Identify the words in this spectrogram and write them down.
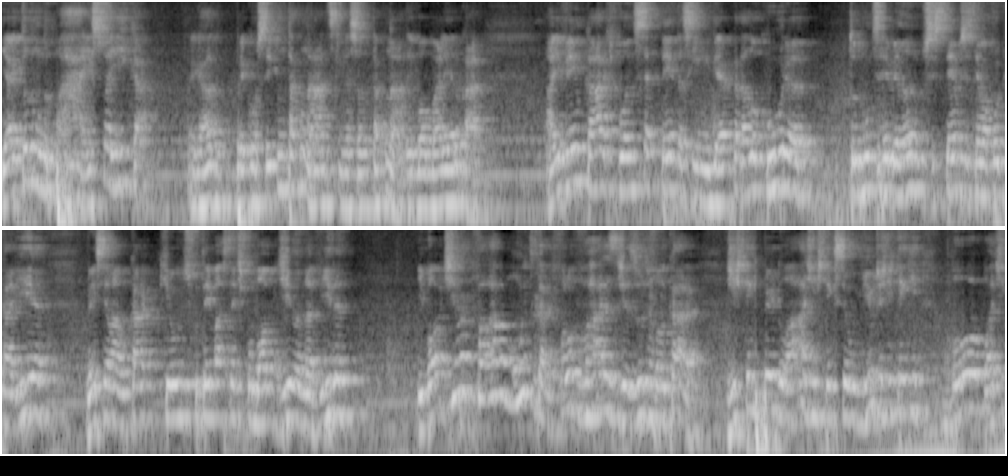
E aí todo mundo, pá, isso aí, cara. Tá ligado? Preconceito não tá com nada, discriminação não tá com nada. Igual o Marley era o cara. Aí vem um cara, tipo, anos 70, assim, época da loucura, todo mundo se rebelando pro sistema, o sistema é uma porcaria. Vem, sei lá, um cara que eu escutei bastante, tipo, Bob Dylan da vida. E Bob Dylan falava muito, cara. Falou várias de Jesus. Ele falou, cara, a gente tem que perdoar, a gente tem que ser humilde, a gente tem que, pô, pode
